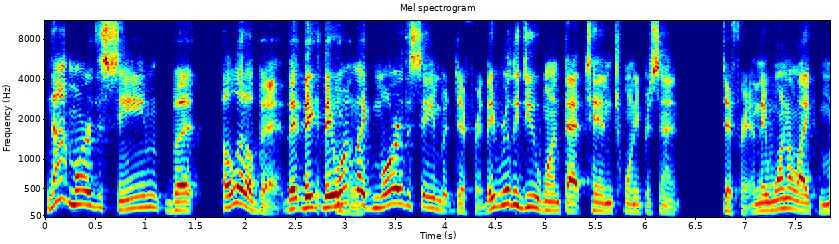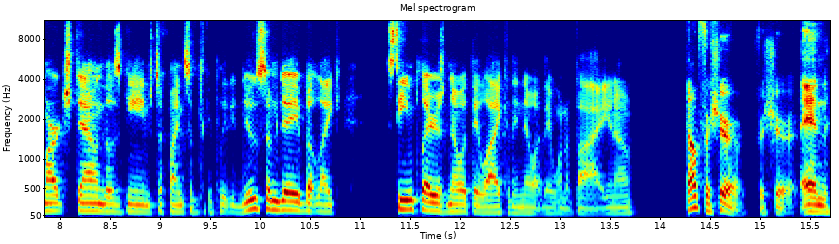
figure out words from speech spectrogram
not more of the same, but a little bit. They they, they want Mhm. like more of the same but different. They really do want that 10, 20% different. And they want to like march down those games to find something completely new someday. But like Steam players know what they like and they know what they want to buy, you know? Oh, for sure, for sure. And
